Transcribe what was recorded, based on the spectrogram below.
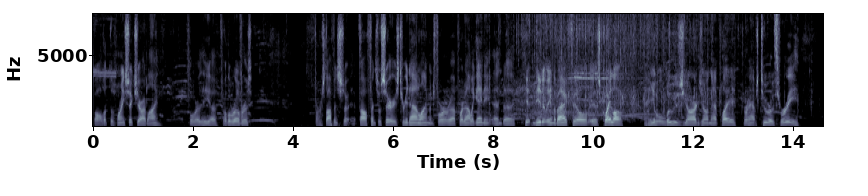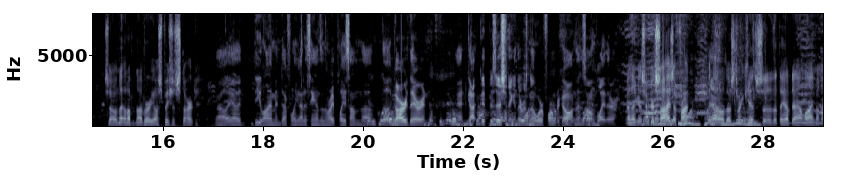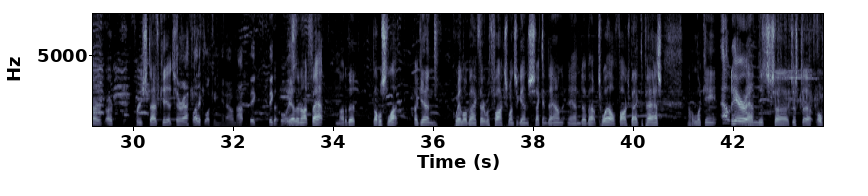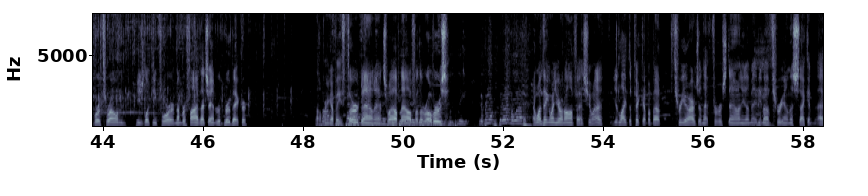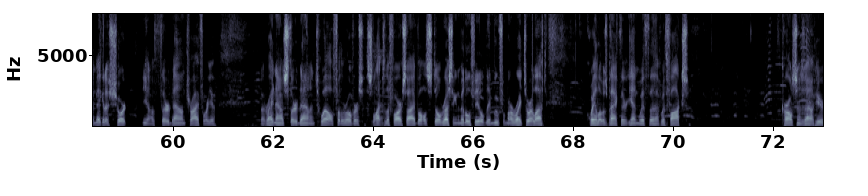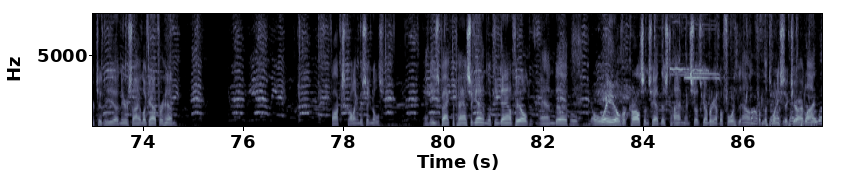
Ball at the 26 yard line for the uh, for the Rovers. First offense, offensive series, three down linemen for uh, Port Allegany, and uh, hit immediately in the backfield is Coelho, and he will lose yards on that play, perhaps two or three. So not, not a very auspicious start. Well, yeah, the D lineman definitely got his hands in the right place on the, the, guard there and and got good positioning, and there was nowhere for him to go on that zone play there. And they got some good size up front. You know, those three kids uh, that they have down linemen are, are pretty stout kids. They're athletic looking, you know, not big big boys. Yeah, they're not fat, not a bit. Double slot again. Coelho back there with Fox once again, second down and about 12. Fox back to pass. Looking out here, and it's uh, just uh, overthrown. He's looking for number five. That's Andrew Brubaker. That'll bring up a third down and 12 now for the Rovers. And one thing when you're on offense, you want to you'd like to pick up about three yards on that first down. You know, maybe about three on the second. Uh, make it a short, you know, third down try for you. But right now it's third down and 12 for the Rovers. Slot yeah. to the far side. Ball still resting in the middle of the field. They move from our right to our left. Coelho was back there again with uh, with Fox. Carlson's out here to the uh, near side. Look out for him. Fox calling the signals. And he's back to pass again, looking downfield and uh, way over Carlson's head this time. And so it's going to bring up a fourth down from the 26 yard line.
